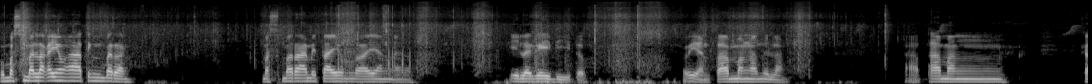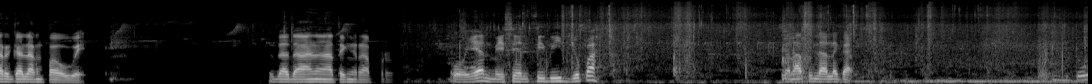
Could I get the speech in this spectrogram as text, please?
Kung mas malaki yung ating barang, mas marami tayong kayang ano, ilagay dito. O yan, tamang ano lang. Ah, tamang karga lang pa uwi. So, dadaanan natin wrap rope. O yan, may selfie video pa. Saan natin lalagay? Dito.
